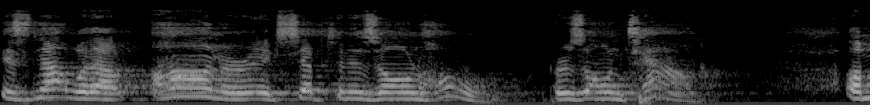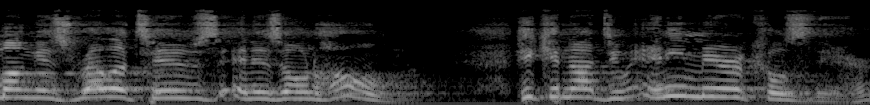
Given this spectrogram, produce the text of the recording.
is not without honor except in his own home or his own town among his relatives and his own home. He cannot do any miracles there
